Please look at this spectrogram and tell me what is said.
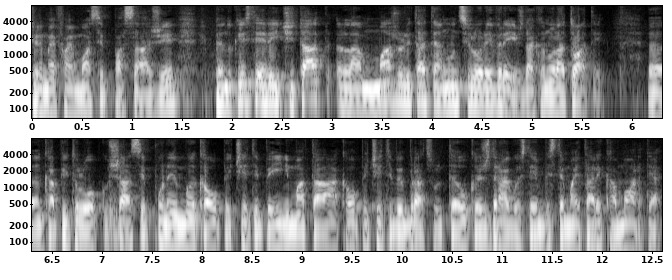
cele mai faimoase pasaje, pentru că este recitat la majoritatea anunților evreiești, dacă nu la toate. Uh, în capitolul 8 cu 6 punem uh, ca o pecete pe inima ta, ca o pecete pe brațul tău, că-și dragostea este mai tare ca moartea.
